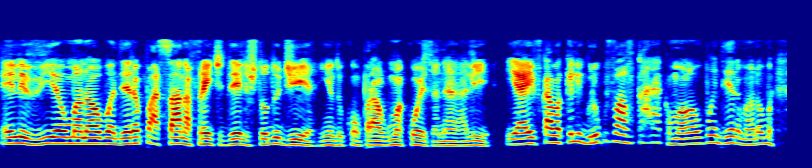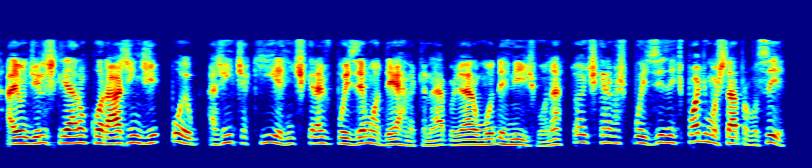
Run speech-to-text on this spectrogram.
ele via o Manuel Bandeira passar na frente deles todo dia, indo comprar alguma coisa, né, ali. E aí ficava aquele grupo e falava, caraca, o Manuel Bandeira, Manuel Bandeira. Aí um dia eles criaram coragem de, pô, eu, a gente aqui, a gente escreve poesia moderna, que na época já era o modernismo, né? Então a gente escreve as poesias, a gente pode mostrar para você?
